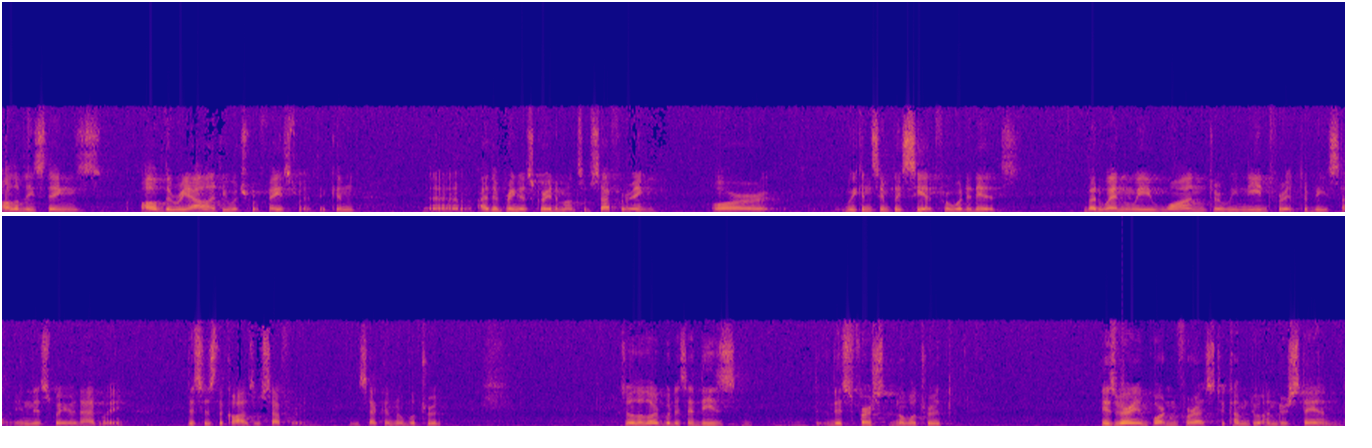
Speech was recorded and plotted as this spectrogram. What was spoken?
All of these things, all of the reality which we're faced with, it can uh, either bring us great amounts of suffering, or we can simply see it for what it is. But when we want or we need for it to be in this way or that way, this is the cause of suffering, the second noble truth. So the Lord Buddha said, these, this first noble truth is very important for us to come to understand.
